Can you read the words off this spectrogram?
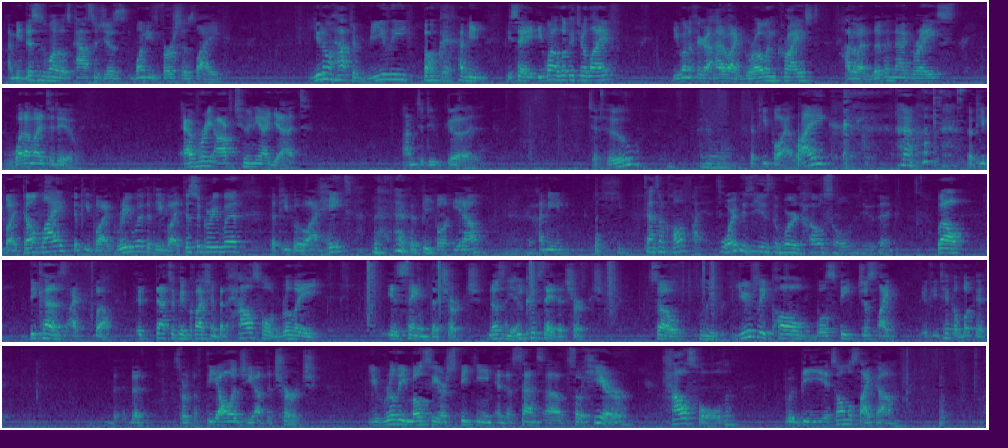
I mean, this is one of those passages, one of these verses like, you don't have to really focus. I mean, you say, you want to look at your life? You want to figure out how do I grow in Christ? How do I live in that grace? What am I to do? Every opportunity I get, I'm to do good. To who? The people I like, the people I don't like, the people I agree with, the people I disagree with, the people who I hate, the people, you know? I mean, he doesn't qualify it. Why does he use the word household, do you think? Well, because I, well, it, that's a good question, but household really is saying the church. No, Yeah. he could say the church. So usually Paul will speak just like if you take a look at the, the sort of the theology of the church, you really mostly are speaking in the sense of so here household would be it's almost like um,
